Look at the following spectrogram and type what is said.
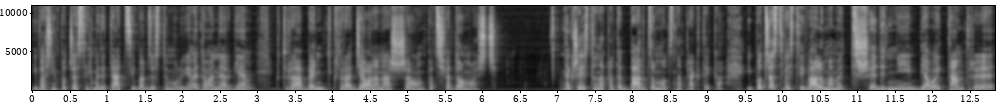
i właśnie podczas tych medytacji bardzo stymulujemy tą energię, która, będzie, która działa na naszą podświadomość. Także jest to naprawdę bardzo mocna praktyka. I podczas festiwalu mamy trzy dni białej tantry,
